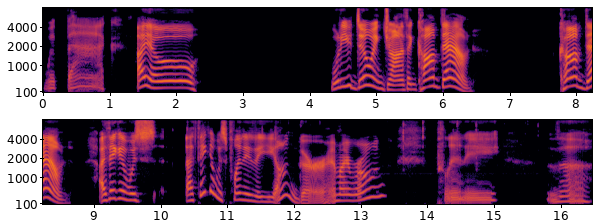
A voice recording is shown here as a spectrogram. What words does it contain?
we're back. Ayo. What are you doing, Jonathan? Calm down. Calm down. I think it was I think it was Pliny the Younger. Am I wrong? Pliny the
